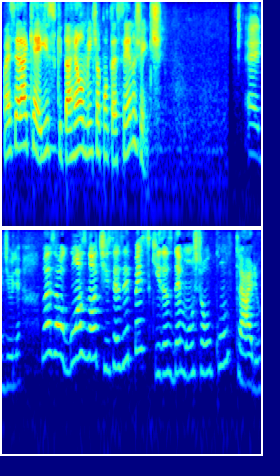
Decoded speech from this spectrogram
Mas será que é isso que está realmente acontecendo, gente? É, Júlia mas algumas notícias e pesquisas demonstram o contrário.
